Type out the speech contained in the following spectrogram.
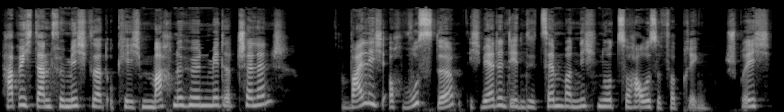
habe ich dann für mich gesagt, okay, ich mache eine Höhenmeter-Challenge, weil ich auch wusste, ich werde den Dezember nicht nur zu Hause verbringen. Sprich,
